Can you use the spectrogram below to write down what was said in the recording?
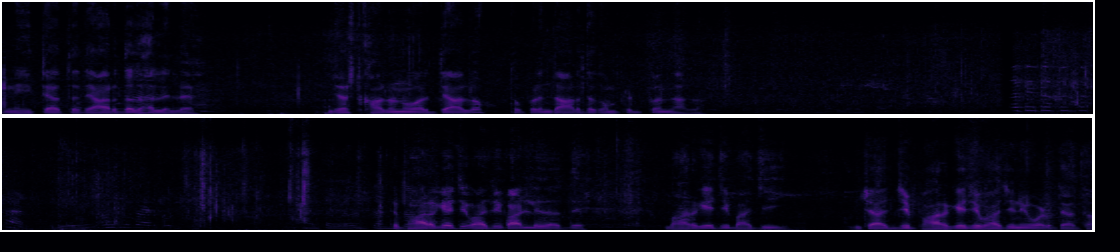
आणि इथे आता ते अर्ध झालेलं आहे. जस्ट खालून वरती आलो तोपर्यंत अर्धं कंप्लीट पण झालं. ते भारग्याची भाजी काढली जाते. भारग्याची भाजी. आमची आजी भारग्याची भाजी निवडते आता.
